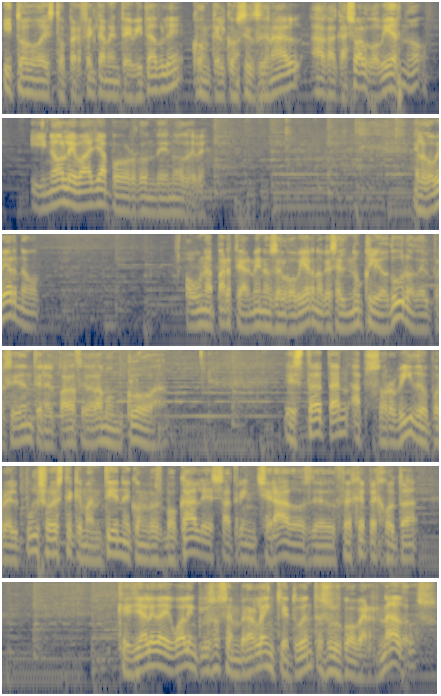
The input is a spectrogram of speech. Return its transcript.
Y todo esto perfectamente evitable con que el Constitucional haga caso al gobierno y no le vaya por donde no debe. El gobierno o una parte al menos del gobierno, que es el núcleo duro del presidente en el Palacio de la Moncloa, está tan absorbido por el pulso este que mantiene con los vocales atrincherados del CGPJ que ya le da igual incluso sembrar la inquietud entre sus gobernados.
